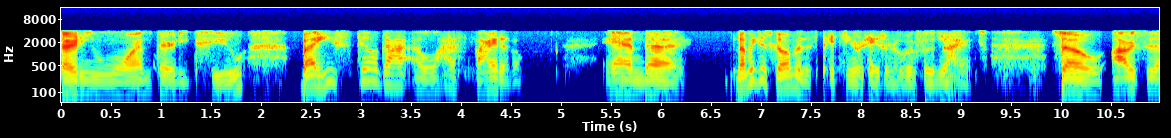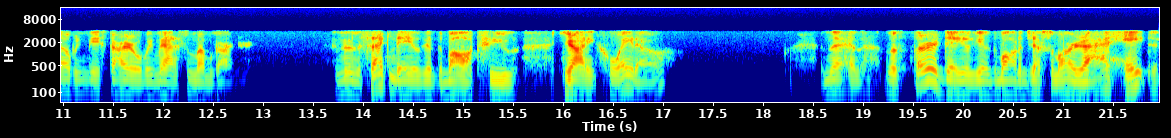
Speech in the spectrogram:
31, 32, but he's still got a lot of fight in him. And uh, let me just go over this pitching rotation real quick for the Giants. So obviously the opening day starter will be Madison Bumgarner. And then the second day you'll get the ball to Johnny Cueto. And then the third day you'll give the ball to Jeff Samardzija. I hate to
